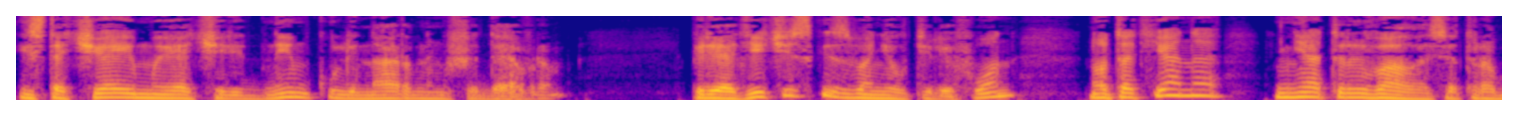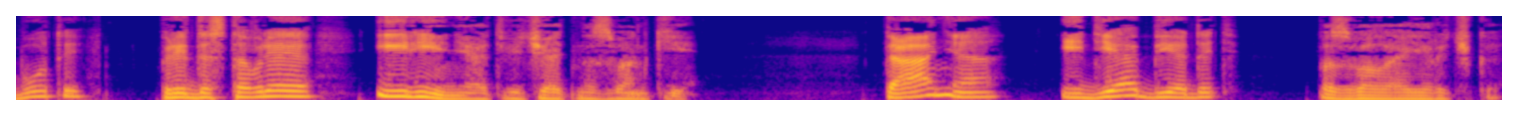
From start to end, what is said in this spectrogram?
источаемые очередным кулинарным шедевром. Периодически звонил телефон, но Татьяна не отрывалась от работы, предоставляя Ирине отвечать на звонки. — Таня, иди обедать, — позвала Ирочка.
